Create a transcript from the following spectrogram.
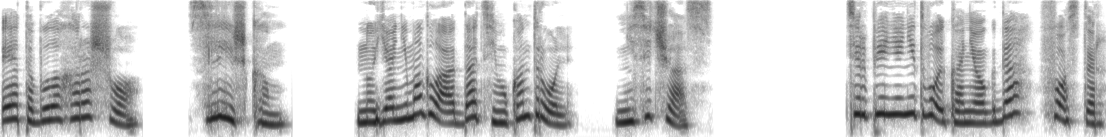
Это было хорошо. Слишком. Но я не могла отдать ему контроль. Не сейчас. Терпение не твой конек, да, Фостер?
